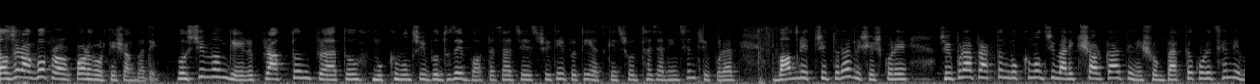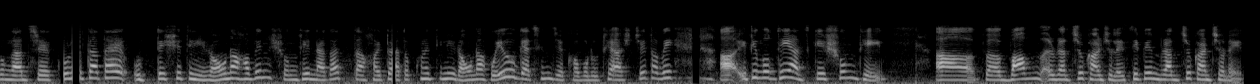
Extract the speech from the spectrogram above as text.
নজর রাখব পরবর্তী সংবাদে। পশ্চিমবঙ্গের প্রাক্তন প্রয়াত মুখ্যমন্ত্রী বুদ্ধদেব ভট্টাচার্যের স্মৃতির প্রতি আজকে শ্রদ্ধা জানিয়েছেন ত্রিপুরার বাম নেতৃত্বরা। বিশেষ করে ত্রিপুরার প্রাক্তন মুখ্যমন্ত্রী মানিক সরকার, তিনি শোক ব্যক্ত করেছেন এবং আজ কলকাতায় উদ্দেশ্যে তিনি রওনা হবেন। সন্ধে নাগাদ হয়তো এতক্ষণে তিনি রওনা হয়েও গেছেন, যে খবর উঠে আসছে। তবে ইতিমধ্যেই আজকে সন্ধে বাম রাজ্য কার্যালয়ে, সিপিএম রাজ্য কার্যালয়ে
